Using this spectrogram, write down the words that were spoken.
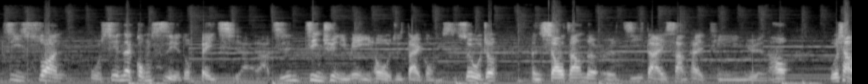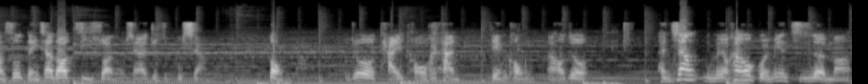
计算我现在公式也都背起来了。其实进去里面以后，我就带公式，所以我就很嚣张的耳机戴上，开始听音乐。然后我想说，等一下都要计算，我现在就是不想动了，我就抬头看天空，然后就很像你们有看过《鬼面之刃》吗？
